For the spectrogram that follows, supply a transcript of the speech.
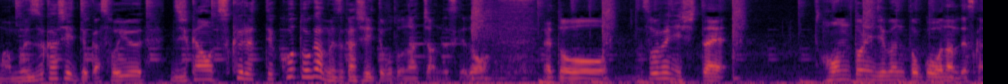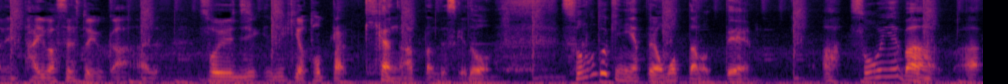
まあ、難しいっていうかそういう時間を作るってことが難しいってことになっちゃうんですけど、えっと、そういうふうにして本当に自分とこうなんですかね対話するというかそういう時時期を取った期間があったんですけどその時にやっぱり思ったのってあそういえばあ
